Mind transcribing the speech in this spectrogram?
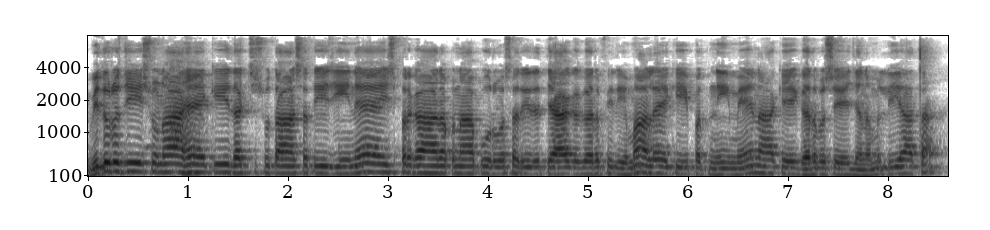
विदुर जी, सुना है कि दक्ष सुता सती जी ने इस प्रकार अपना पूर्व शरीर त्याग कर फिर हिमालय की पत्नी मैना के गर्भ से जन्म लिया था।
